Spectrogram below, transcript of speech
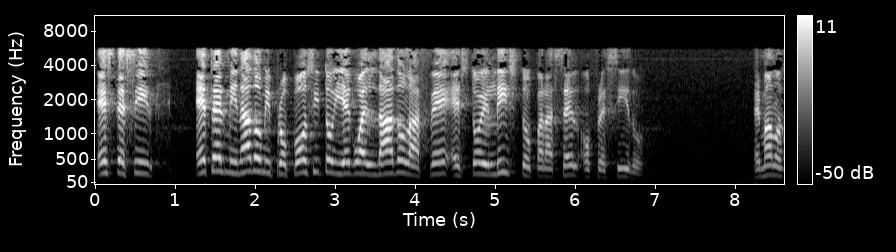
Es decir, he terminado mi propósito y he guardado la fe, estoy listo para ser ofrecido. Hermanos,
